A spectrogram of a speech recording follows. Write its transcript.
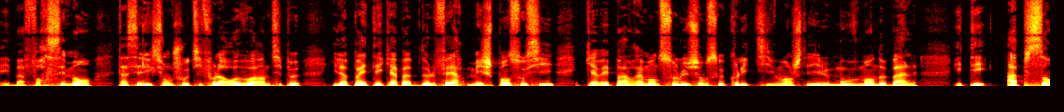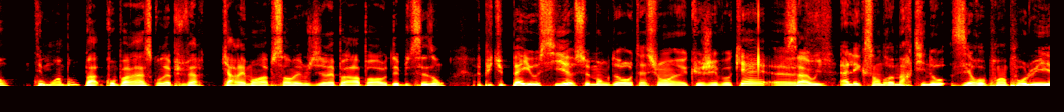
et bah forcément, ta sélection de shoot, il faut la revoir un petit peu. Il a pas été capable de le faire, mais je pense aussi qu'il n'y avait pas vraiment de solution parce que collectivement, je t'ai dit, le mouvement de balle était absent. C'était moins bon. Pas comparé à ce qu'on a pu faire, carrément absent, même je dirais, par rapport au début de saison. Et puis tu payes aussi euh, ce manque de rotation euh, que j'évoquais. Euh, ça, oui. Alexandre Martineau, zéro point pour lui.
